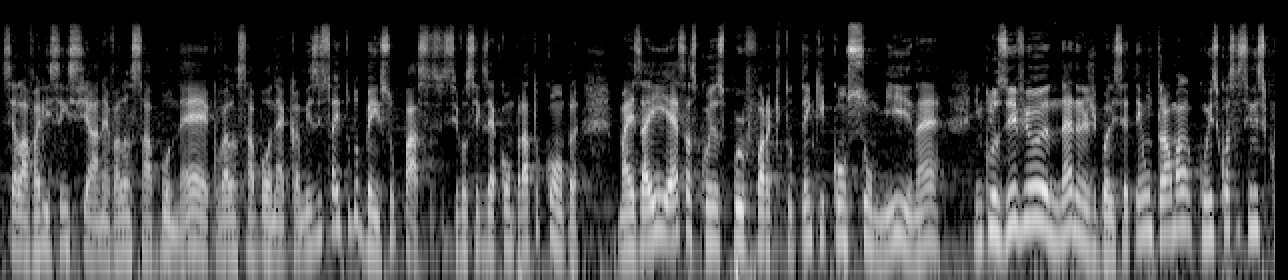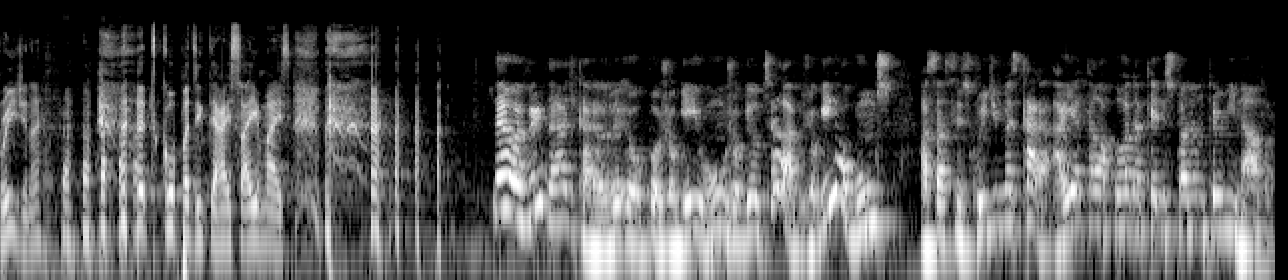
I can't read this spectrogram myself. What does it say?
sei lá, vai licenciar, né? Vai lançar boneco, vai lançar boneca, camisa. Isso aí tudo bem, isso passa. Se você quiser comprar, tu compra. Mas aí essas coisas por fora que tu tem que consumir, né? Inclusive, né, Nerd Bully, você tem um trauma com isso com Assassin's Creed, né? Desculpa desenterrar isso aí mais. Não, é verdade, cara. Eu, eu pô, joguei um, joguei, sei lá, joguei alguns Assassin's Creed, mas, cara, aí aquela porra daquela história não terminava.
